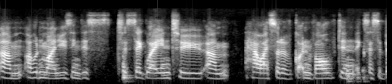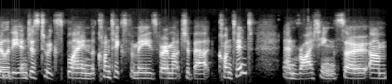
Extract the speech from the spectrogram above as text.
um, I wouldn't mind using this to segue into um, how I sort of got involved in accessibility. And just to explain, the context for me is very much about content and writing. So um,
